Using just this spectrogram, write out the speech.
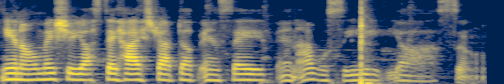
You know, make sure y'all stay high, strapped up, and safe, and I will see y'all soon.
